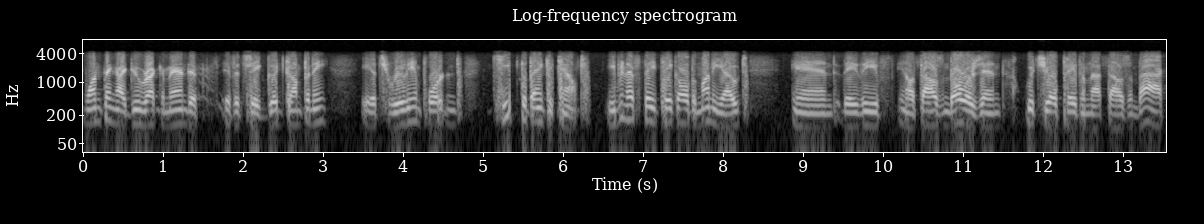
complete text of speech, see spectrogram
one thing I do recommend if if it's a good company, it's really important keep the bank account, even if they take all the money out and they leave you know a thousand dollars in, which you'll pay them that thousand back.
